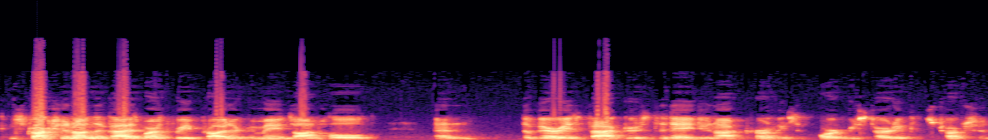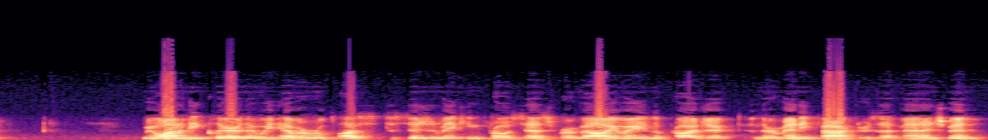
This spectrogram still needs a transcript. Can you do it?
Construction on the Geismar 3 project remains on hold, and the various factors today do not currently support restarting construction. We want to be clear that we have a robust decision-making process for evaluating the project, and there are many factors that management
